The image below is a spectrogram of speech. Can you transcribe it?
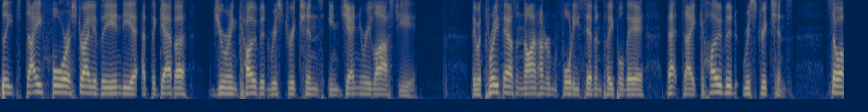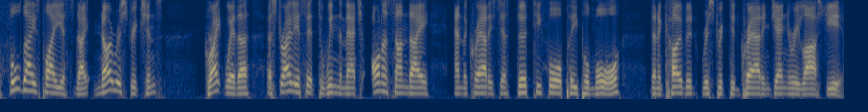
beats day four Australia v India at the Gabba during COVID restrictions in January last year. There were 3,947 people there that day, COVID restrictions. So a full day's play yesterday, no restrictions, great weather. Australia set to win the match on a Sunday, and the crowd is just 34 people more than a COVID restricted crowd in January last year.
